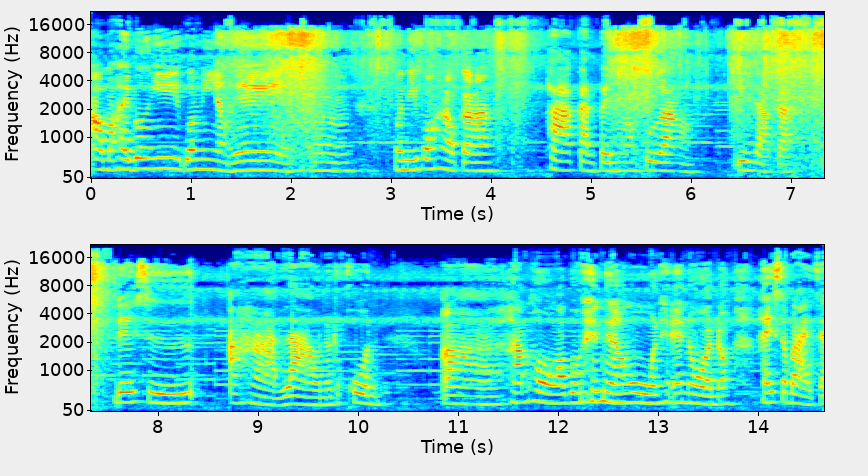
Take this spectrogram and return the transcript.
เอามาให้เบิ้งอีกว่ามีอย่างแน่อืมวันนี้พวกเฮากา พากันไปเมืองเฟือง อินดากะได้ซื้ออาหารลาวนะทุกคนห้ามหงว่าบ่เป็นเนื้องูแน่นอนเนาะให้สบายใจ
